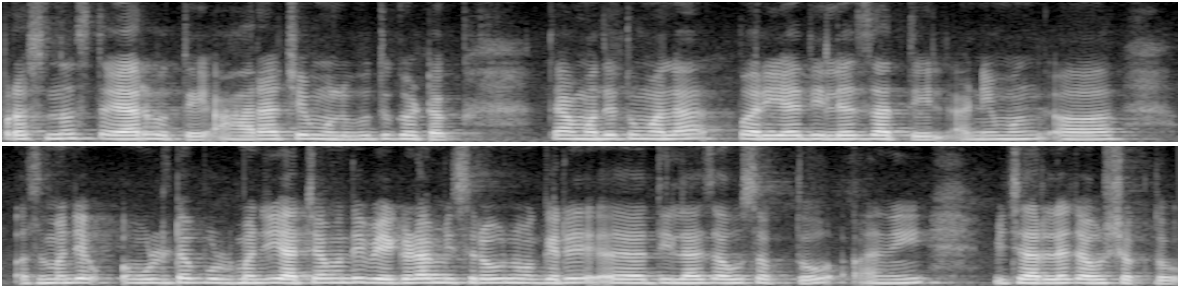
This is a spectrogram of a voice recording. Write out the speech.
प्रश्नच तयार होते. आहाराचे मूलभूत घटक. त्यामध्ये तुम्हाला पर्याय दिले जातील आणि मग असं म्हणजे उलटं पुल म्हणजे याच्यामध्ये वेगळा मिसळून वगैरे दिला जाऊ शकतो आणि विचारला जाऊ शकतो.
